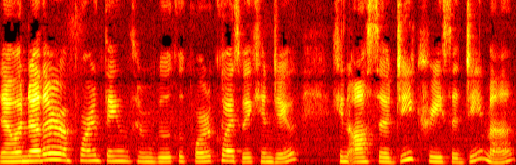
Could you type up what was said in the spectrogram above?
Now, another important thing from glucocorticoids we can do can also decrease edema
